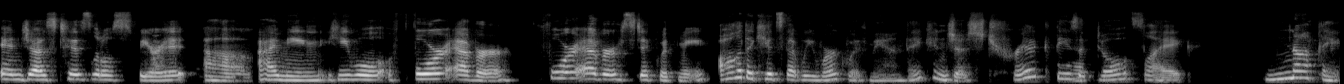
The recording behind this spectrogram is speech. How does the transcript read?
and just his little spirit um i mean he will forever forever stick with me. All of the kids that we work with man they can just trick these adults like nothing.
